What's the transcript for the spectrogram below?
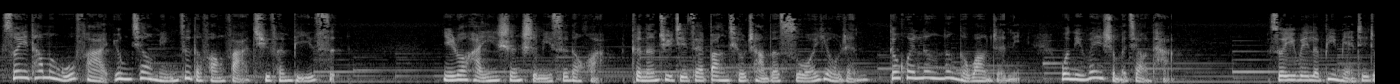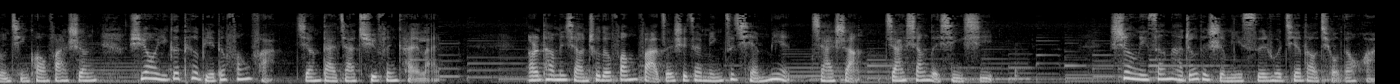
所以他们无法用叫名字的方法区分彼此。你若喊一声史密斯的话，可能聚集在棒球场的所有人都会愣愣的望着你，问你为什么叫他。所以，为了避免这种情况发生，需要一个特别的方法将大家区分开来。而他们想出的方法，则是在名字前面加上家乡的信息。圣利桑那州的史密斯若接到球的话，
